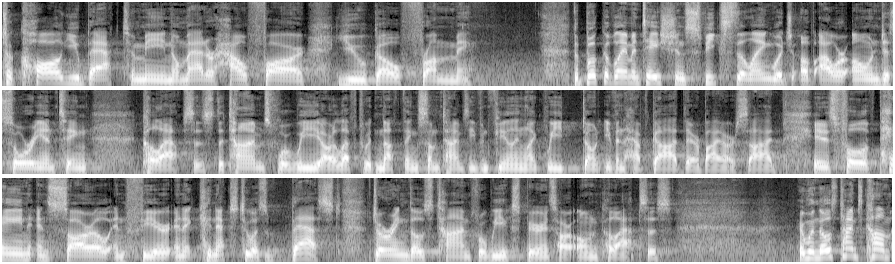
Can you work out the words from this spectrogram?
to call you back to me no matter how far you go from me. The book of Lamentations speaks the language of our own disorienting collapses, the times where we are left with nothing, sometimes even feeling like we don't even have God there by our side. It is full of pain and sorrow and fear, and it connects to us best during those times where we experience our own collapses. And when those times come,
